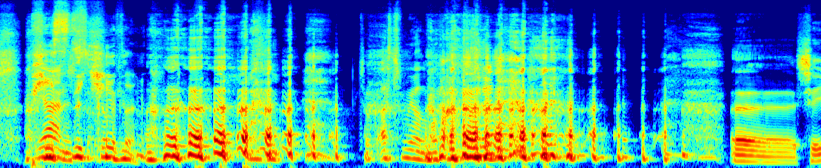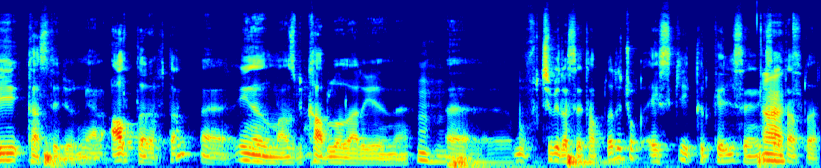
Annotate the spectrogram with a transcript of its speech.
Yani Pislik. sıkıntı. Çok açmayalım o konuları. Ee, şeyi kastediyorum yani alt taraftan e, inanılmaz bir kablolar yerine. e, bu fıçı bira setupları çok eski 40-50 senelik Evet. setuplar.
